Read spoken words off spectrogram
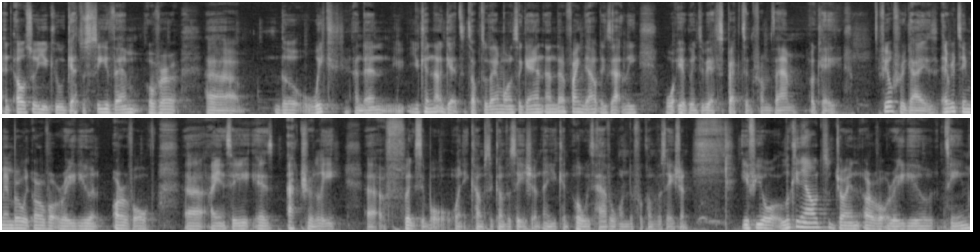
And also, you will get to see them over uh, the week, and then you, you can now get to talk to them once again and uh, find out exactly what you're going to be expecting from them. Okay. Feel free, guys. Every team member with Orvault Radio and Orvault uh, INC is actually uh, flexible when it comes to conversation, and you can always have a wonderful conversation. If you're looking out to join our radio team,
